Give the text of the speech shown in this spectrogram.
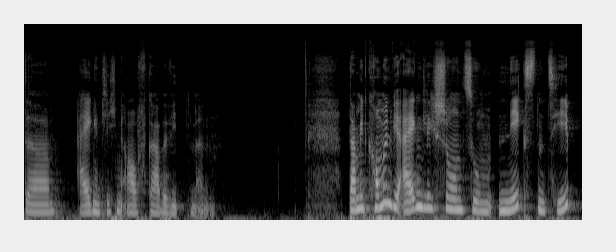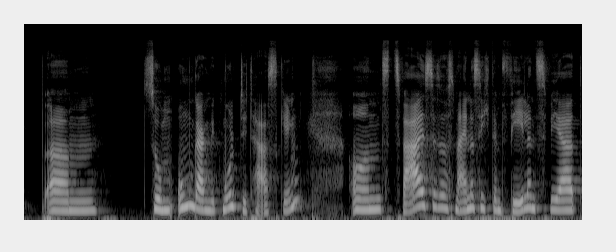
der eigentlichen Aufgabe widmen. Damit kommen wir eigentlich schon zum nächsten Tipp, ähm, zum Umgang mit Multitasking. Und zwar ist es aus meiner Sicht empfehlenswert,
